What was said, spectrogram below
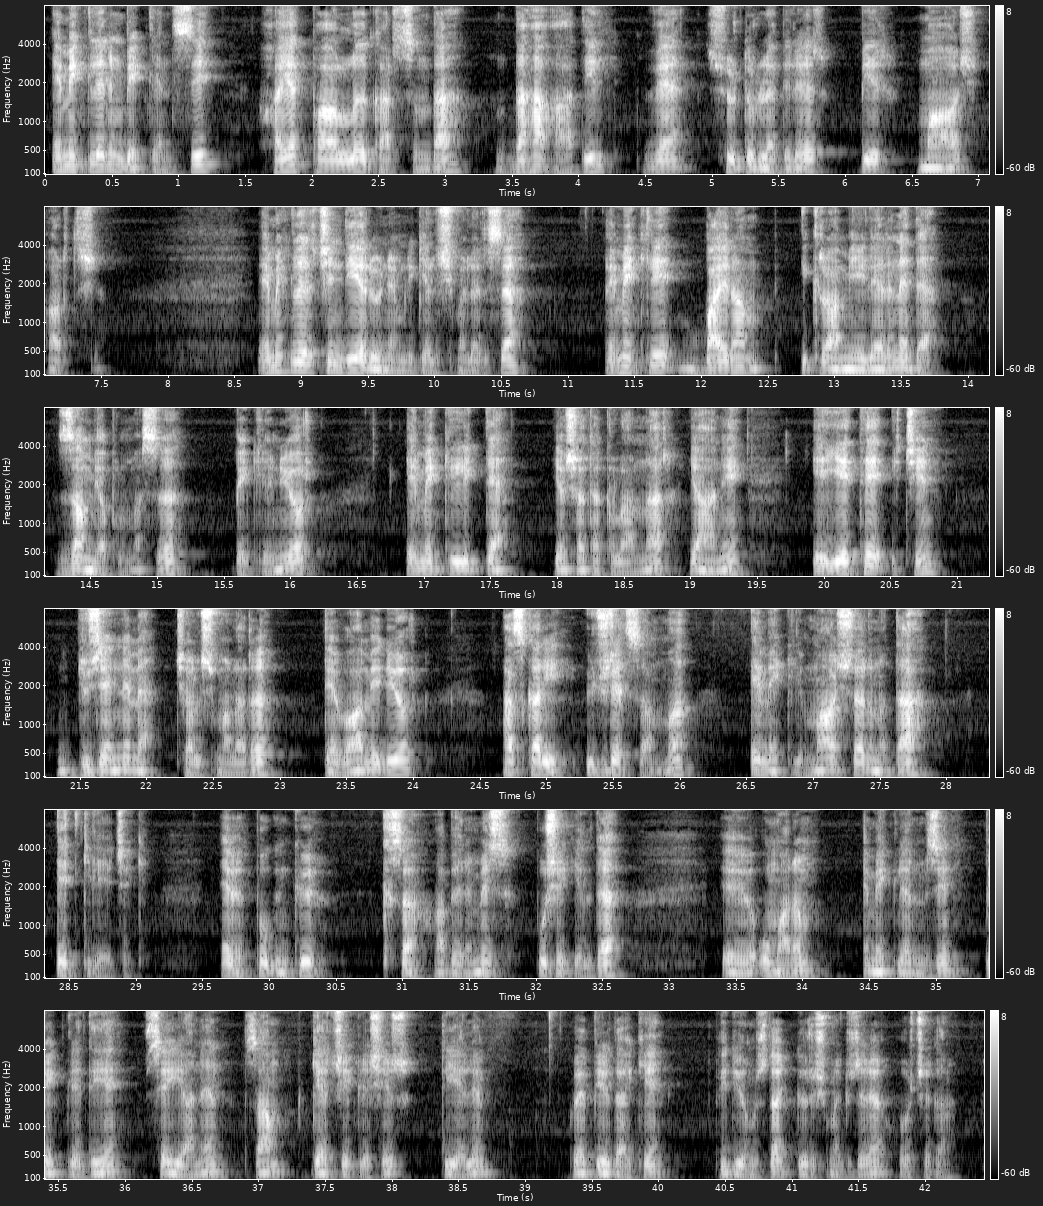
Emeklilerin beklentisi hayat pahalılığı karşısında daha adil ve sürdürülebilir bir maaş artışı. Emekliler için diğer önemli gelişmeler ise emekli bayram ikramiyelerine de zam yapılması bekleniyor. Emeklilikte yaşa takılanlar yani EYT için düzenleme çalışmaları devam ediyor. Asgari ücret zammı emekli maaşlarını da etkileyecek. Evet bugünkü kısa haberimiz bu şekilde. Ee, umarım emeklerimizin beklediği seyyanen zam gerçekleşir diyelim. Ve bir dahaki videomuzda görüşmek üzere. Hoşçakalın.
